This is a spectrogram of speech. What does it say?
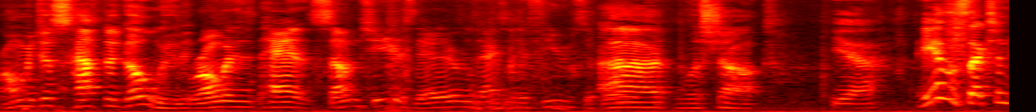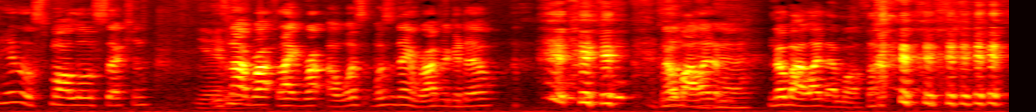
Roman just have to go with it. Roman had some cheers there. There was actually a few. supporters. I was shocked. Yeah. He has a section. He has a small little section. yeah, He's not ro- like Ro- uh, what's what's his name? Roger Goodell. nobody like Yeah. that. Nobody like that motherfucker.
